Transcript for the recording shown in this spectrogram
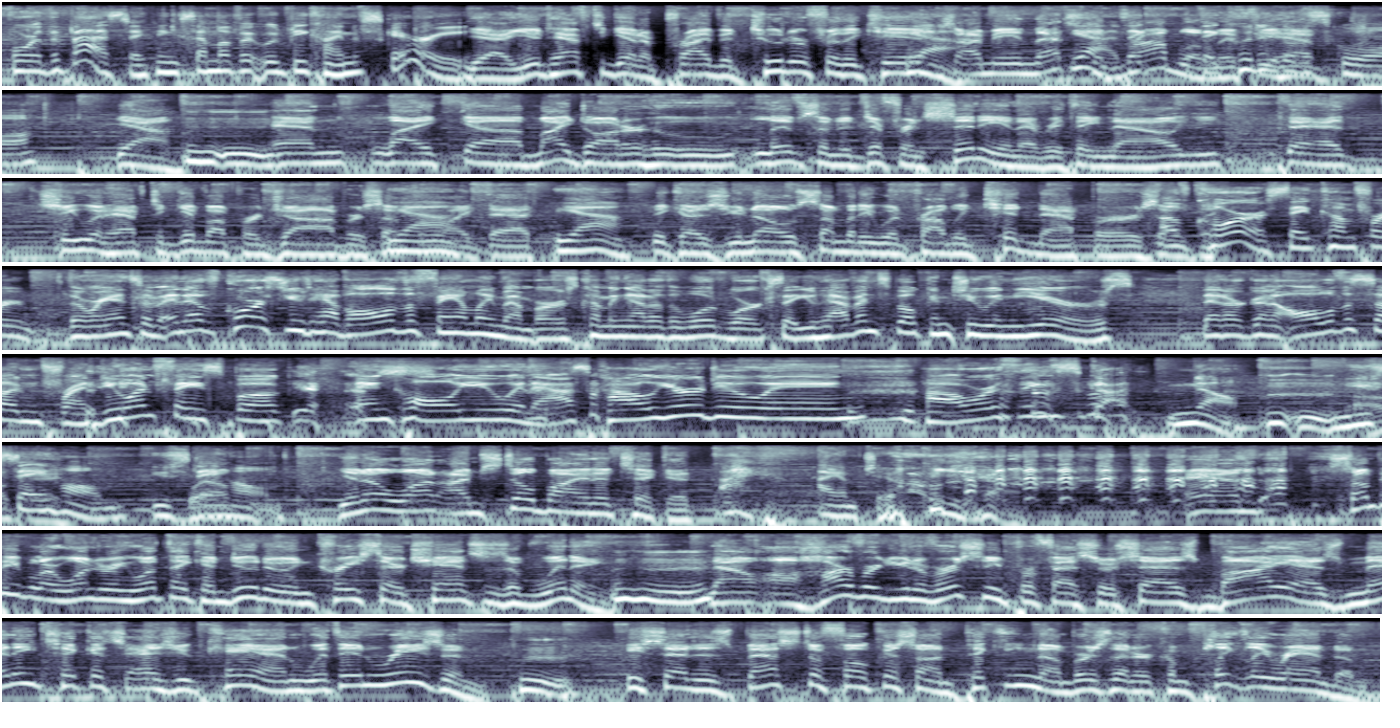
for the best. I think some of it would be kind of scary. Yeah, you'd have to get a private tutor for the kids. Yeah. I mean, that's Yeah, the they- problem. They, if couldn't you go have to school. Yeah. And like uh, my daughter who lives in a different city and everything now, you, that she would have to give up her job or something Yeah. like that. Yeah. Because you know somebody would probably kidnap her or something. Of course, they'd come for the ransom. And of course, you'd have all the family members coming out of the woodworks that you haven't spoken to in years that are going to all of a sudden friend you on Facebook Yes. and call you and ask how you're doing. How are things going? No, mm-mm. you stay home. You stay Well, home. You know what? I'm still buying a ticket. I, I am too. And some people are wondering what they can do to increase their chances of winning. Mm-hmm. Now, a Harvard University professor says buy as many tickets as you can within reason. Hmm. He said it's best to focus on picking numbers that are completely random.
